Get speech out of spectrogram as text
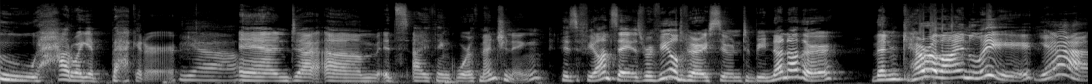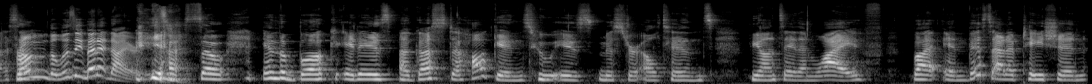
ooh how do I get back at her? yeah. And uh, um, it's, I think, worth mentioning. His fiance is revealed very soon to be none other than Caroline Lee yeah. So- from the Lizzie Bennet Diaries. Yeah, so in the book, it is Augusta Hawkins who is Mr. Elton's fiance then wife. But in this adaptation,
